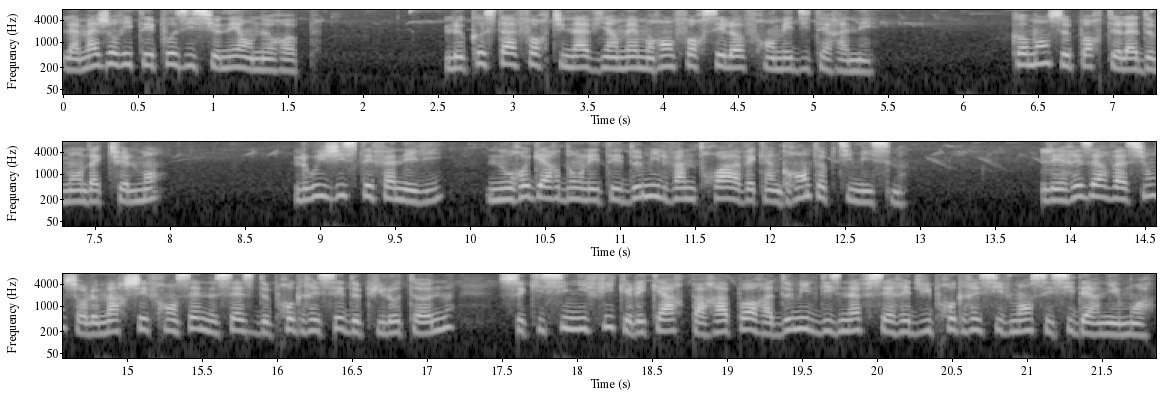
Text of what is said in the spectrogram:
la majorité positionnés en Europe. Le Costa Fortuna vient même renforcer l'offre en Méditerranée. Comment se porte la demande actuellement? Luigi Stefanelli, nous regardons l'été 2023 avec un grand optimisme. Les réservations sur le marché français ne cessent de progresser depuis l'automne, ce qui signifie que l'écart par rapport à 2019 s'est réduit progressivement ces six derniers mois.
